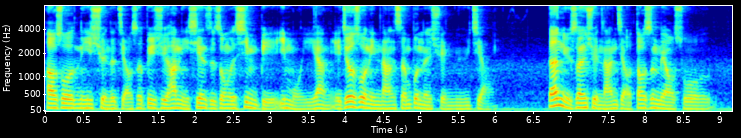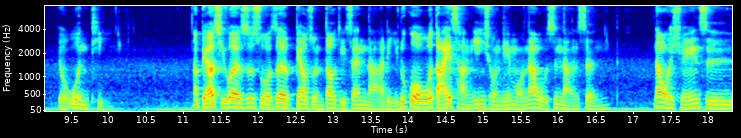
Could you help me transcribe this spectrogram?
还有说，你选的角色必须和你现实中的性别一模一样，也就是说，你男生不能选女角，但女生选男角倒是没有说有问题。那比较奇怪的是说，这标准到底在哪里？如果我打一场英雄联盟，那我是男生，那我选一只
